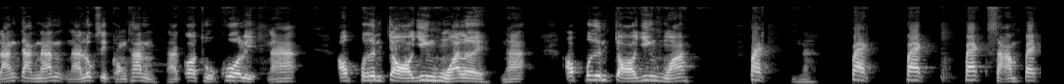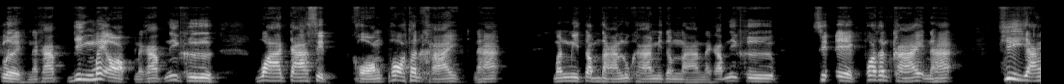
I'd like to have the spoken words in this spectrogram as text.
หลังจากนั้นนะลูกศิษย์ของท่านนะก็ถูกคู่อรินะฮะเอาปืนจ่อยิงหัวเลยนะฮะเอาปืนจ่อยิงหัว แป๊กนะแป๊ก แป๊กแป๊กสามแป๊กเลยนะครับ ยิงไม่ออกนะครับ นี่คือวาจาสิทธิ์ของพ่อท่านขายนะฮะมันมีตำนานลูกค้ามีตำนานนะครับ นี่คือสิทธิเอกพ่อท่านขายนะฮะที่ยัง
